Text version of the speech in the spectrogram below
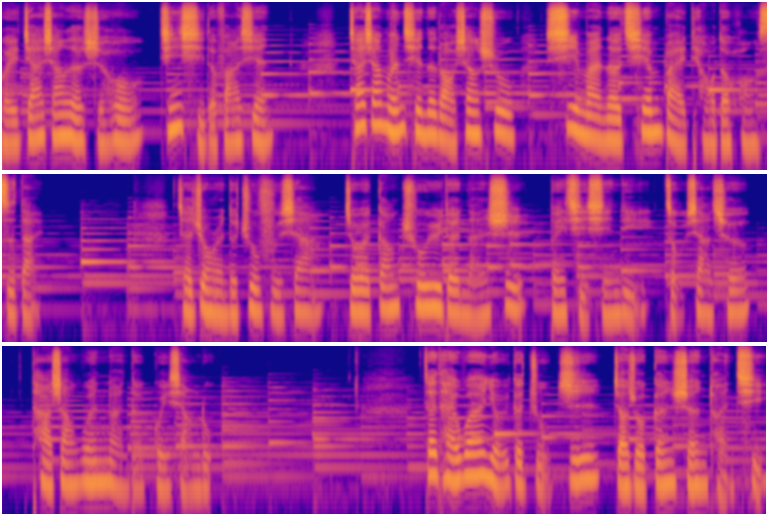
回家乡的时候，惊喜的发现，家乡门前的老橡树系满了千百条的黄丝带。在众人的祝福下，这位刚出狱的男士背起行李，走下车，踏上温暖的归乡路。在台湾有一个组织叫做根生团契，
